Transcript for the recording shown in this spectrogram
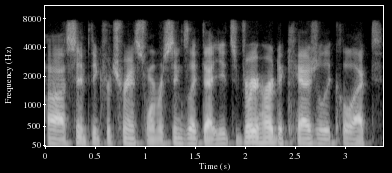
Uh, same thing for Transformers, things like that. It's very hard to casually collect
